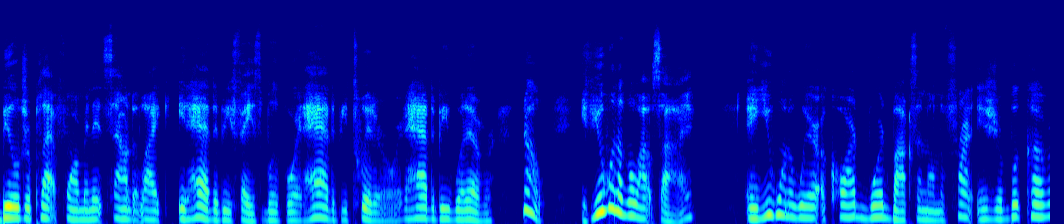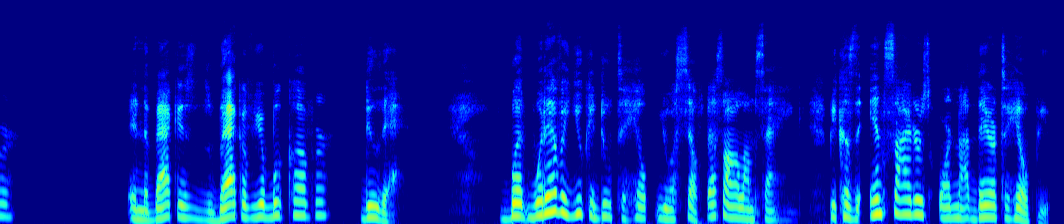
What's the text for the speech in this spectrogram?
build your platform and it sounded like it had to be Facebook or it had to be Twitter or it had to be whatever. No, if you want to go outside and you want to wear a cardboard box and on the front is your book cover and the back is the back of your book cover, do that. But whatever you can do to help yourself, that's all I'm saying. Because the insiders are not there to help you.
